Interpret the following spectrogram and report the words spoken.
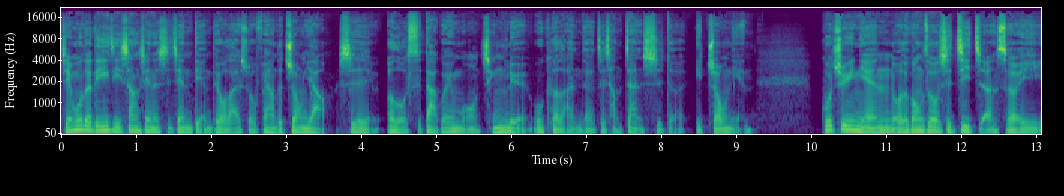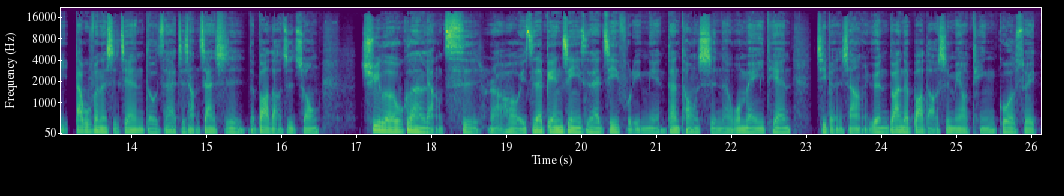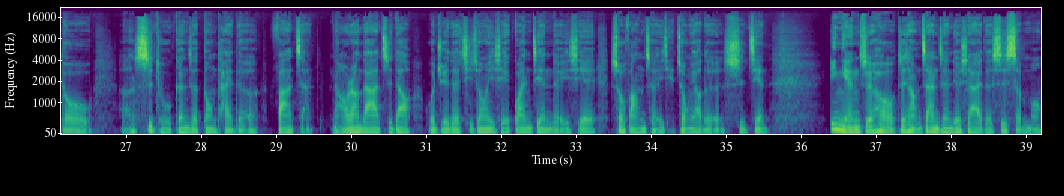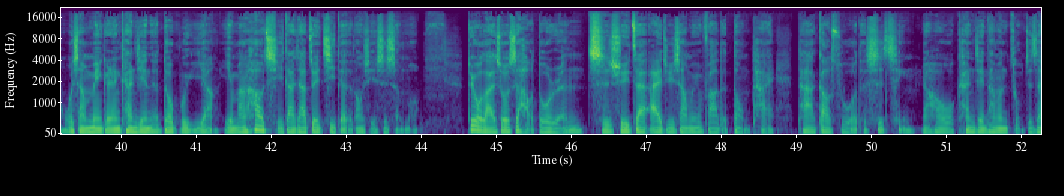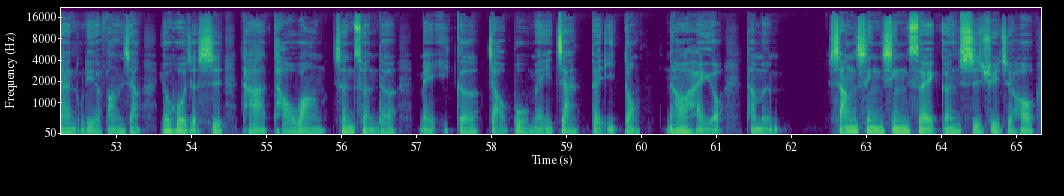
节目的第一集上线的时间点对我来说非常的重要，是俄罗斯大规模侵略乌克兰的这场战事的一周年。过去一年，我的工作是记者，所以大部分的时间都在这场战事的报道之中。去了乌克兰两次，然后一次在边境，一次在基辅里面。但同时呢，我每一天基本上远端的报道是没有停过，所以都呃试图跟着动态的发展。然后让大家知道，我觉得其中一些关键的一些受访者，一些重要的事件。一年之后，这场战争留下来的是什么？我想每个人看见的都不一样，也蛮好奇大家最记得的东西是什么。对我来说，是好多人持续在 IG 上面发的动态，他告诉我的事情，然后我看见他们组织在努力的方向，又或者是他逃亡生存的每一个脚步、每一站的移动，然后还有他们伤心、心碎跟失去之后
